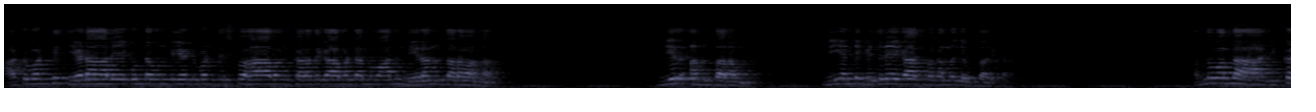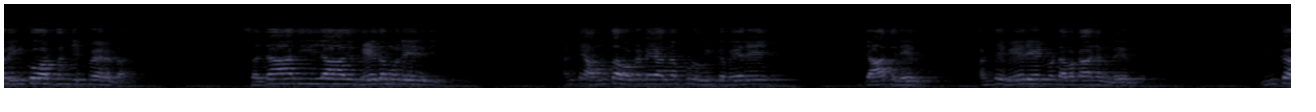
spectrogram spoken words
అటువంటి తేడా లేకుండా ఉండేటువంటి స్వభావం కలది కాబట్టి అమ్మవారిని నిరంతరం అన్నారు. నిర్ అంతరం నీ అంటే వ్యతిరేకాత్మకంలో చెప్తారు ఇక. అందువల్ల ఇక్కడ ఇంకో అర్థం చెప్పాడట. సజాతీయాది భేదము లేనిది. అంటే అంత ఒకటే అన్నప్పుడు ఇంకా వేరే జాతి లేదు. అంటే వేరేటువంటి అవకాశం లేదు. ఇంకా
